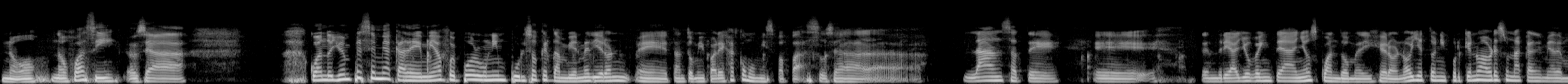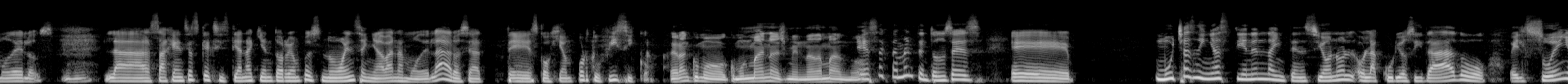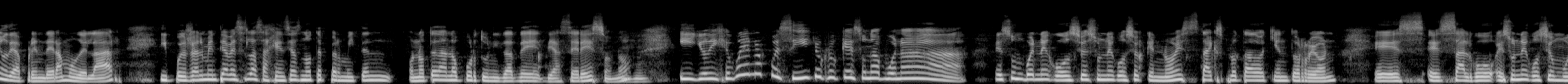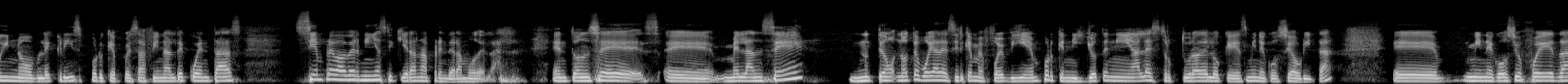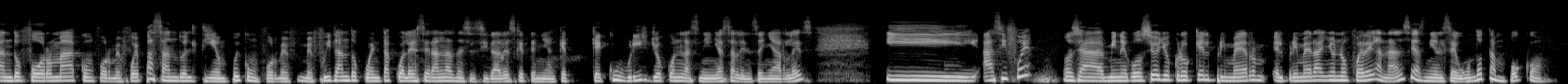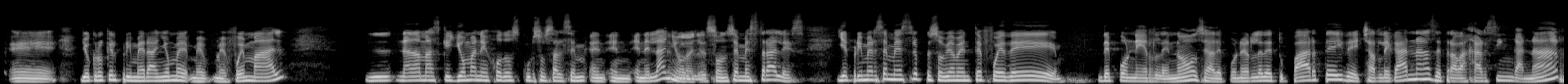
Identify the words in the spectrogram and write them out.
No, no fue así. O sea, cuando yo empecé mi academia fue por un impulso que también me dieron eh, tanto mi pareja como mis papás. O sea, lánzate. Eh, tendría yo 20 años cuando me dijeron, oye Tony, ¿por qué no abres una academia de modelos? Las agencias que existían aquí en Torreón pues no enseñaban a modelar, o sea, te escogían por tu físico. Eran como, como un management nada más, ¿no? Exactamente, entonces eh, muchas niñas tienen la intención o, o la curiosidad o el sueño de aprender a modelar y pues realmente a veces las agencias no te permiten o no te dan la oportunidad de, de hacer eso, ¿no? Y yo dije, bueno, pues sí, yo creo que es una buena, es un buen negocio, es un negocio que no está explotado aquí en Torreón, es, es algo, es un negocio muy noble, Cris, porque pues a final de cuentas siempre va a haber niñas que quieran aprender a modelar. Entonces, eh, me lancé. No te, no te voy a decir que me fue bien porque ni yo tenía la estructura de lo que es mi negocio ahorita. Eh, mi negocio fue dando forma conforme fue pasando el tiempo y conforme me fui dando cuenta cuáles eran las necesidades que tenían que, que cubrir yo con las niñas al enseñarles. Y así fue. O sea, mi negocio yo creo que el primer, el primer año no fue de ganancias, ni el segundo tampoco. Eh, yo creo que el primer año me, me- me fue mal. Nada más que yo manejo dos cursos al en, en- en el año, En el año. son semestrales. Y el primer semestre, pues obviamente fue de, de ponerle, ¿no? O sea, de ponerle de tu parte y de echarle ganas, de trabajar sin ganar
